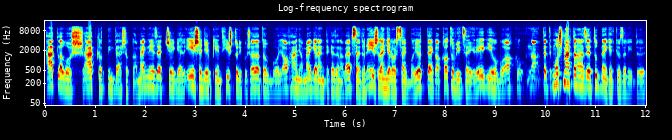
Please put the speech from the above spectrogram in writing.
átlagos átkattintásokkal, megnézettséggel, és egyébként historikus adatokból, hogy ahányan megjelentek ezen a websájton, és Lengyelországból jöttek, a katovicei régióból, akkor, na, tehát most már talán azért tudnék egy közelítő.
